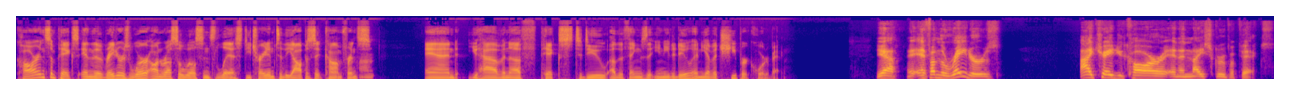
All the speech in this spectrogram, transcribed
Carr and some picks, and the Raiders were on Russell Wilson's list. You trade him to the opposite conference, uh-huh. and you have enough picks to do other things that you need to do, and you have a cheaper quarterback. Yeah, if I'm the Raiders, I trade you Carr and a nice group of picks,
